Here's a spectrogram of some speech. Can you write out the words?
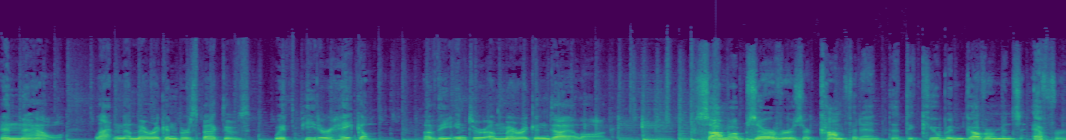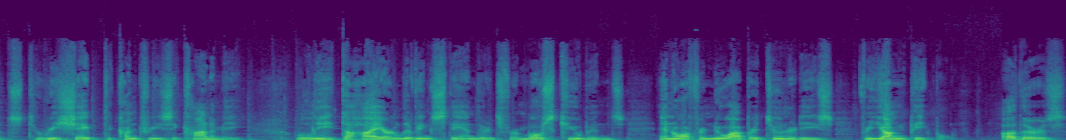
And now, Latin American Perspectives with Peter Hakim of the Inter American Dialogue. Some observers are confident that the Cuban government's efforts to reshape the country's economy will lead to higher living standards for most Cubans and offer new opportunities for young people. Others,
